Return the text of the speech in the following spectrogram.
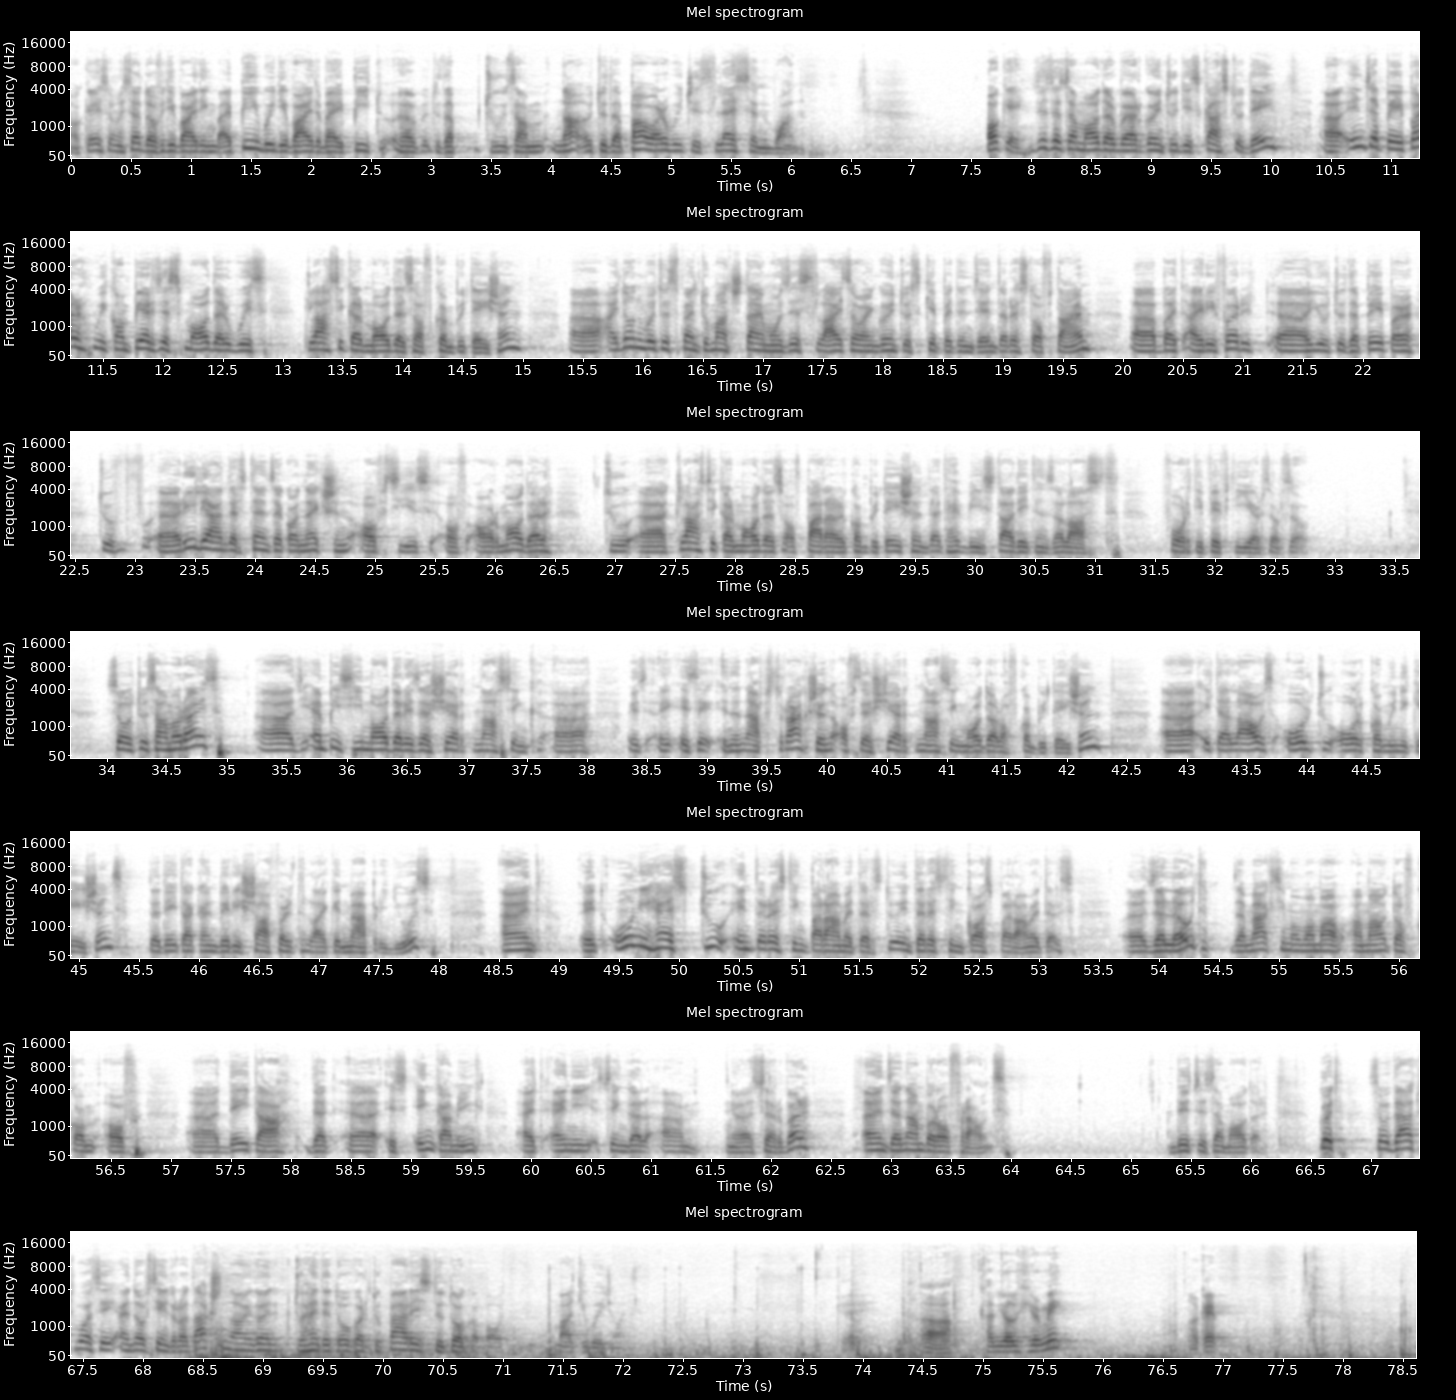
Okay, so instead of dividing by p, we divide by p to, uh, to, the, to, some, to the power which is less than 1. Okay, this is a model we are going to discuss today. Uh, in the paper, we compare this model with classical models of computation. Uh, I don't want to spend too much time on this slide, so I'm going to skip it in the interest of time. Uh, but I refer uh, you to the paper to uh, really understand the connection of, of our model to uh, classical models of parallel computation that have been studied in the last 40, 50 years or so. So to summarize, uh, the MPC model is a shared nothing, uh, is, is, a, is, an abstraction of the shared nothing model of computation. Uh, it allows all-to-all -all communications. The data can be reshuffled like in MapReduce. And it only has two interesting parameters, two interesting cost parameters. Uh, the load, the maximum amount of, of uh, data that uh, is incoming at any single um, uh, server, and the number of rounds. This is a model. Good, so that was the end of the introduction. Now I'm going to hand it over to Paris to talk about multi-way joins. Okay, uh, can you all hear me? Okay.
